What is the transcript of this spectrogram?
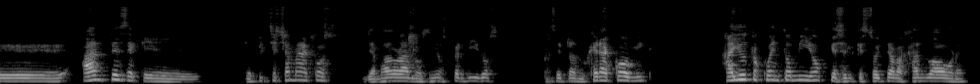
eh, antes de que Los pinches chamacos, llamado ahora Los niños perdidos, se tradujera a cómic, hay otro cuento mío, que es el que estoy trabajando ahora,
